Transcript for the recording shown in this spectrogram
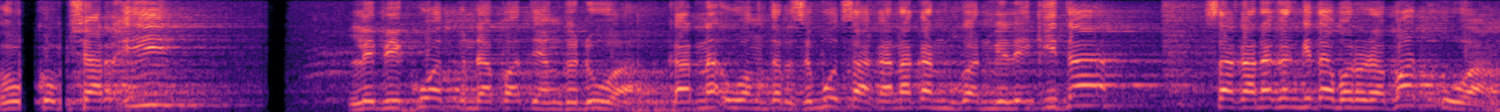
hukum syar'i lebih kuat pendapat yang kedua. Karena uang tersebut seakan-akan bukan milik kita seakan-akan kita baru dapat uang.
